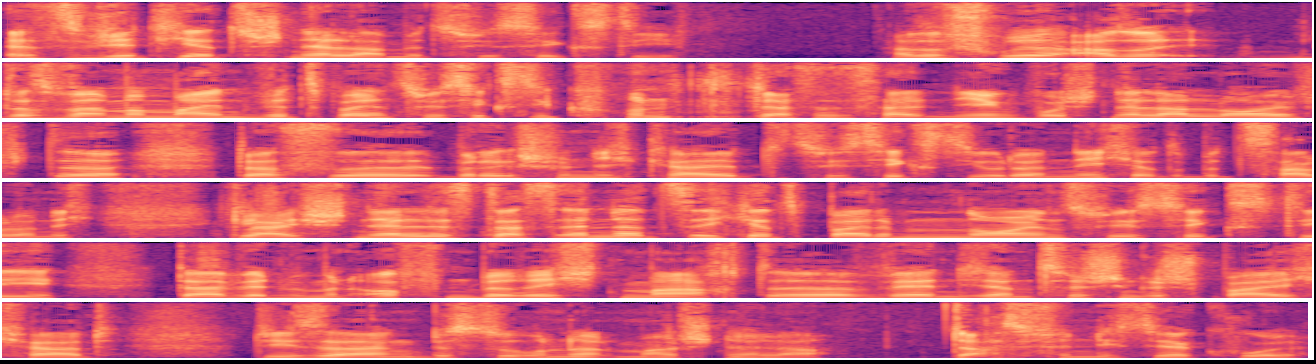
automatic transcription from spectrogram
Es wird jetzt schneller mit 360. Also früher, also das war immer mein Witz bei den 360-Kunden, dass es halt nirgendwo schneller läuft, äh, dass äh, bei der Geschwindigkeit 360 oder nicht, also bezahlt oder nicht, gleich schnell ist. Das ändert sich jetzt bei dem neuen 360. Da werden, wenn man einen offenen Bericht macht, äh, werden die dann zwischengespeichert. Die sagen bis zu 100 Mal schneller. Das finde ich sehr cool.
